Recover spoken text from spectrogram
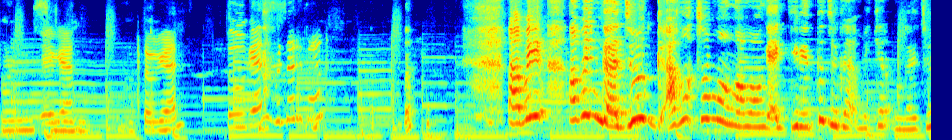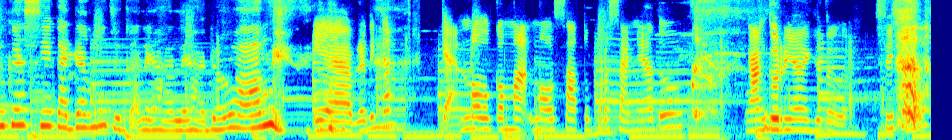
8 Ya kan? tuh kan? Tuh kan? Bener kan? Tapi tapi enggak juga. Aku cuma ngomong kayak gini tuh juga mikir enggak juga sih kadang tuh juga leha-leha doang. Iya berarti kan kayak 0,01 persennya tuh nganggurnya gitu loh. Sisanya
